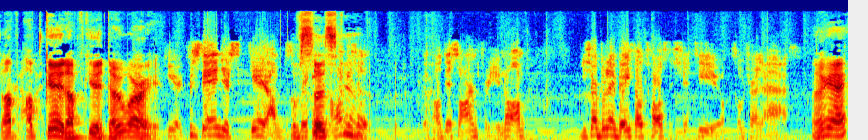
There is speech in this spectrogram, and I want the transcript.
I'm, I'm good. I'm good. Don't worry. Here, understand you're scared. I'm. I'm making, so scared. I'll disarm for you. No, I'm. You start building a base, I'll toss this shit to you. So I'm trying to ask. Okay.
